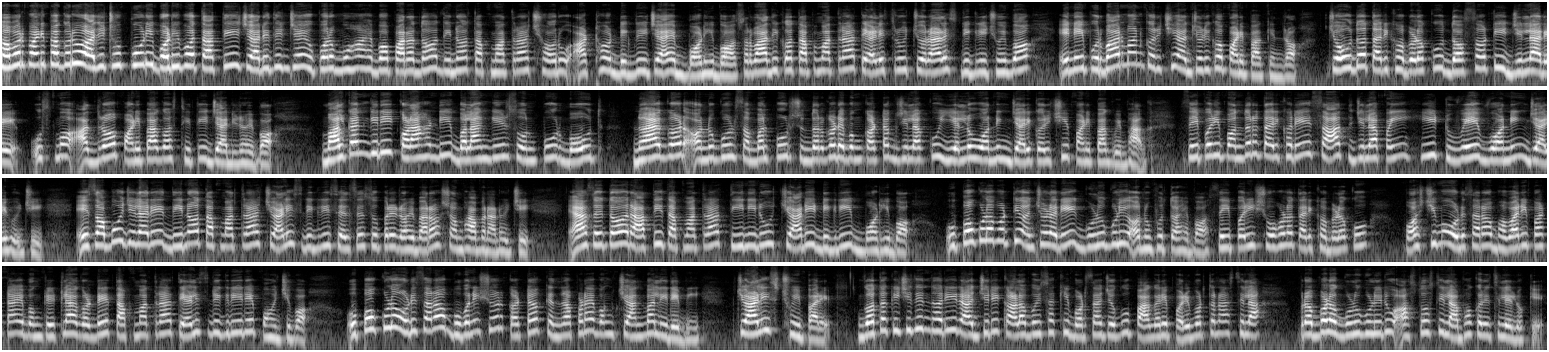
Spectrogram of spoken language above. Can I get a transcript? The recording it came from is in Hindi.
खबर पापर आज पुणी बढ़ ताति चार दिन जाए उपर मुहां हे पारद दिन तापम्रा छु आठ डिग्री जाए बढ़ सर्वाधिक तापम्रा तेयास चौरास डिग्री छुईब एने पूर्वानुमान कर आंचलिक पापा केन्द्र चौद तारीख बेलू दस टी जिले में उष्म आद्र पापाग स्थित जारी रलकानगि कलाहां बलांगीर सोनपुर बौद्ध नयगढ़ अनुगुण संबलपुर सुंदरगढ़ और कटक जिला येलो वार्णिंग जारी करणिपग विभाग ସେହିପରି ପନ୍ଦର ତାରିଖରେ ସାତ ଜିଲ୍ଲା ପାଇଁ ହିଟ୍ ୱେଭ୍ ୱାର୍ଣ୍ଣିଂ ଜାରି ହୋଇଛି ଏସବୁ ଜିଲ୍ଲାରେ ଦିନ ତାପମାତ୍ରା ଚାଳିଶ ଡିଗ୍ରୀ ସେଲସିୟସ୍ ଉପରେ ରହିବାର ସମ୍ଭାବନା ରହିଛି ଏହା ସହିତ ରାତି ତାପମାତ୍ରା ତିନିରୁ ଚାରି ଡିଗ୍ରୀ ବଢ଼ିବ ଉପକୂଳବର୍ତ୍ତୀ ଅଞ୍ଚଳରେ ଗୁଳୁଗୁଳି ଅନୁଭୂତ ହେବ ସେହିପରି ଷୋହଳ ତାରିଖ ବେଳକୁ ପଶ୍ଚିମ ଓଡ଼ିଶାର ଭବାନୀପାଟଣା ଏବଂ ଟିଟିଲାଗଡ଼ରେ ତାପମାତ୍ରା ତେୟାଳିଶ ଡିଗ୍ରୀରେ ପହଞ୍ଚିବ ଉପକୂଳ ଓଡ଼ିଶାର ଭୁବନେଶ୍ୱର କଟକ କେନ୍ଦ୍ରାପଡ଼ା ଏବଂ ଚାନ୍ଦବାଲିରେ ବି ଚାଳିଶ ଛୁଇଁପାରେ ଗତ କିଛିଦିନ ଧରି ରାଜ୍ୟରେ କାଳବୈଶାଖୀ ବର୍ଷା ଯୋଗୁଁ ପାଗରେ ପରିବର୍ତ୍ତନ ଆସିଥିଲା ପ୍ରବଳ ଗୁଳୁଗୁଳିରୁ ଆଶ୍ୱସ୍ତି ଲାଭ କରିଥିଲେ ଲୋକେ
